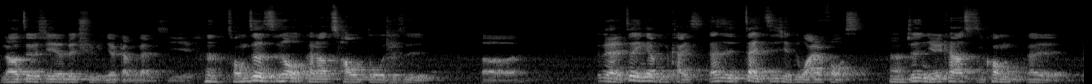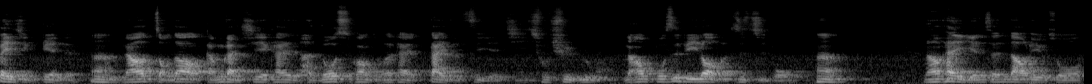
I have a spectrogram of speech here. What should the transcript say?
然后这个系列被取名叫敢不敢系列。从这之后，我看到超多就是呃，对，这应该不是开始，但是在之前是 Wire Force，嗯。就是你会看到实况组开始背景变的，嗯。然后走到敢不敢系列开始，很多实况组会开始带着自己的机出去录，然后不是 Vlog 是直播，嗯。然后开始延伸到，例如说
